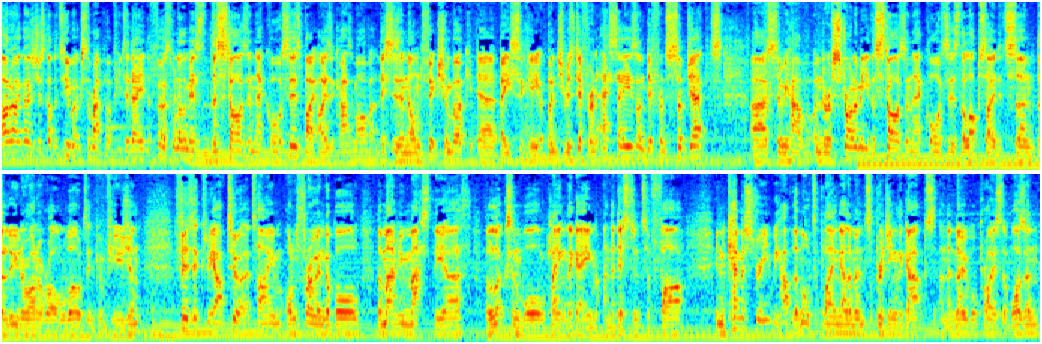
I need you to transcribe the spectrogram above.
Alright guys, just got the two books to wrap up for you today. The first one of them is The Stars in Their Courses by Isaac Asimov. This is a non-fiction book, uh, basically a bunch of his different essays on different subjects. Uh, so we have under astronomy, the stars in their courses, the lopsided sun, the lunar honor roll, worlds in confusion. Physics, we have two at a time on throwing a ball, the man who massed the earth, the Luxon wall, playing the game, and the distance of far. In chemistry, we have the multiplying elements, bridging the gaps, and the Nobel Prize that wasn't.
